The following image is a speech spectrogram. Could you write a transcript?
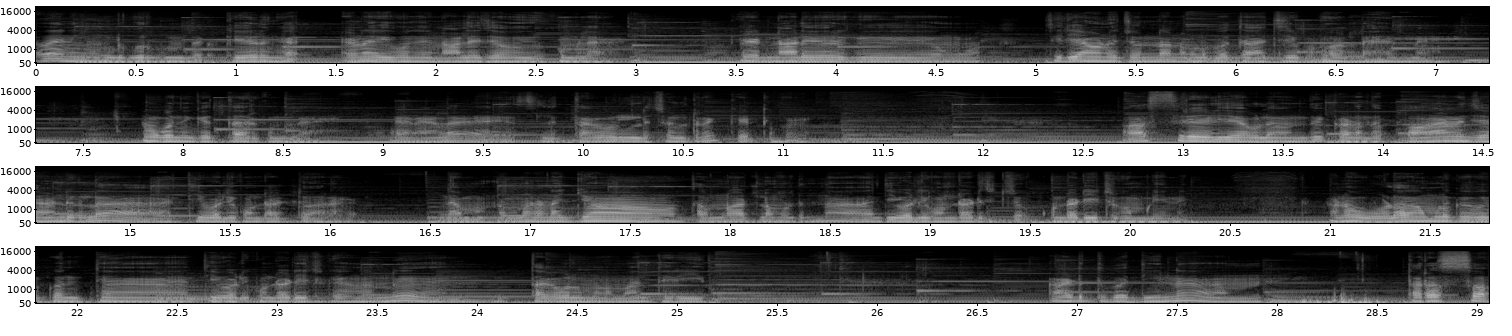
அதான் நீங்கள் உங்களுக்கு விருப்பம் இருந்தால் கேளுங்க. ஏன்னா இது கொஞ்சம் நாலேஜாகவும் இருக்கும்ல. கேட்டு நாலு பேருக்கு தெரியாமல் சொன்னால் நம்மளை பார்த்து ஆச்சரியப்படுவோம்ல. என்ன? நம்ம கொஞ்சம் கெத்தாக இருக்கும்ல. அதனால் சில தகவல்களை சொல்கிறேன் கேட்டுக்கோங்க. ஆஸ்திரேலியாவில் வந்து கடந்த பதினஞ்சு ஆண்டுகளாக தீபாவளி கொண்டாடிட்டு வராங்க. நம் நம்ம நினைக்கும் தமிழ்நாட்டில் மட்டும்தான் தீபாவளி கொண்டாடிட்டு கொண்டாடிட்டு இருக்கோம் அப்படின்னு. ஆனால் உலகம் முழுக்க கொஞ்சம் தீபாவளி கொண்டாடிட்டு இருக்காங்கன்னு தகவல் மூலமாக தெரியுது. அடுத்து பார்த்திங்கன்னா தரசா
